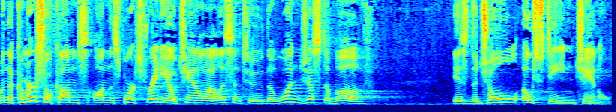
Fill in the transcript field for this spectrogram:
When the commercial comes on the sports radio channel I listen to, the one just above is the Joel Osteen channel.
